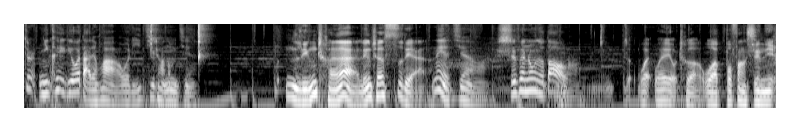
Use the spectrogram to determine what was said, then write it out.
就是你可以给我打电话，我离机场那么近，凌晨哎，凌晨四点，那也近啊，十分钟就到了。这我我也有车，我不放心你。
